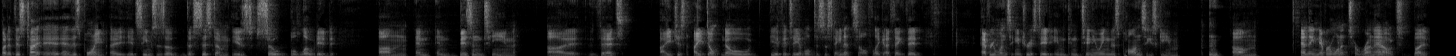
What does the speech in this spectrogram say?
But at this time, at this point, uh, it seems as though the system is so bloated um, and and Byzantine uh, that I just I don't know if it's able to sustain itself. Like I think that everyone's interested in continuing this Ponzi scheme. um, and they never want it to run out, but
